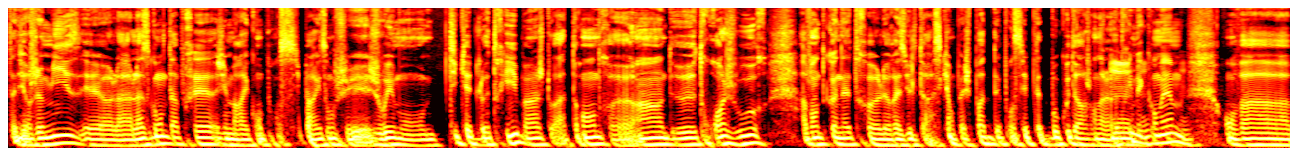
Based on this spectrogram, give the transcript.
C'est-à-dire, je mise et euh, la, la, seconde d'après, j'ai ma récompense. Si par exemple, je vais jouer mon ticket de loterie, ben, je dois attendre euh, un, deux, trois jours avant de connaître euh, le résultat. Ce qui n'empêche pas de dépenser peut-être beaucoup d'argent dans la loterie, mmh, mais quand même, mmh. on va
